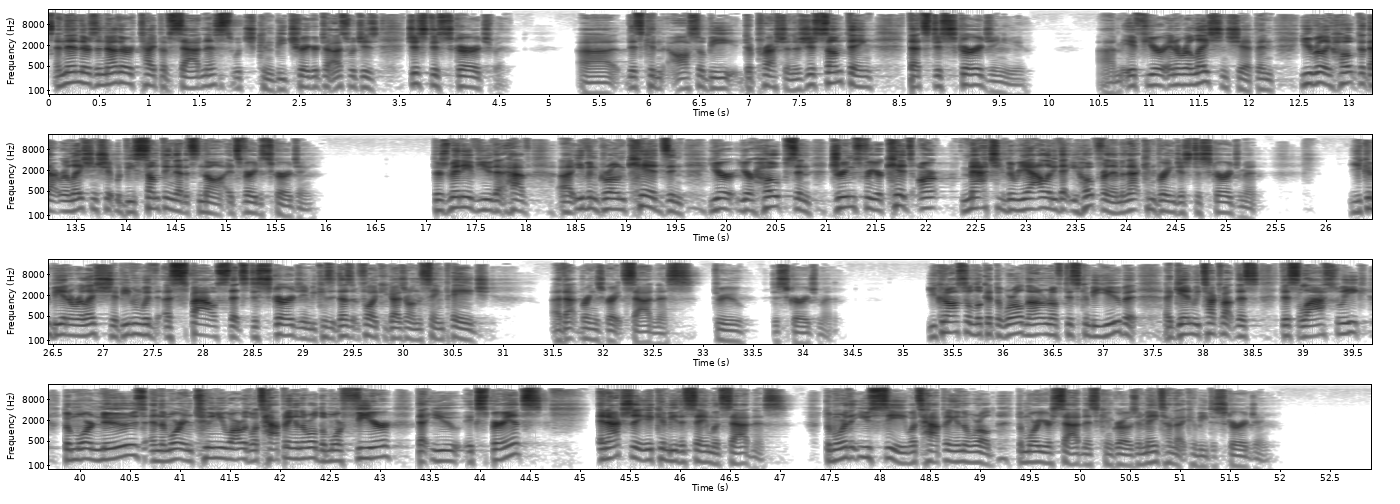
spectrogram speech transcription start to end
And then there's another type of sadness which can be triggered to us, which is just discouragement. Uh, this can also be depression. There's just something that's discouraging you. Um, if you're in a relationship and you really hope that that relationship would be something that it's not, it's very discouraging. There's many of you that have uh, even grown kids, and your, your hopes and dreams for your kids aren't matching the reality that you hope for them, and that can bring just discouragement. You can be in a relationship, even with a spouse, that's discouraging because it doesn't feel like you guys are on the same page. Uh, that brings great sadness through discouragement. You can also look at the world, and I don't know if this can be you, but again, we talked about this this last week. The more news and the more in tune you are with what's happening in the world, the more fear that you experience. And actually, it can be the same with sadness. The more that you see what's happening in the world, the more your sadness can grow. And many times that can be discouraging.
